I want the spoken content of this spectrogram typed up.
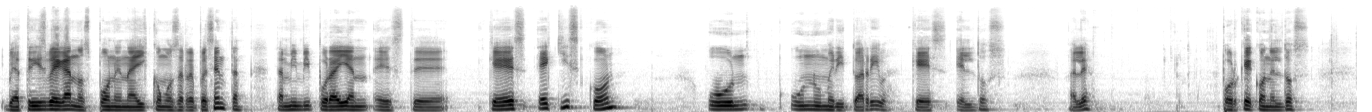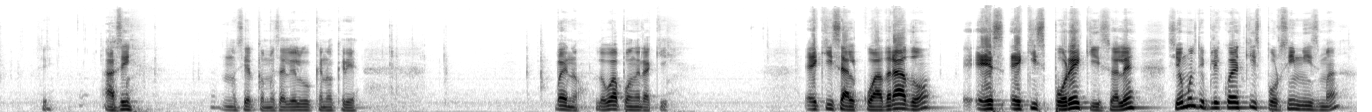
Beatriz Vega nos ponen ahí cómo se representan. También vi por ahí este, que es x con un, un numerito arriba, que es el 2. ¿Vale? ¿Por qué con el 2? ¿Sí? Así. No es cierto, me salió algo que no quería. Bueno, lo voy a poner aquí. x al cuadrado es x por x, ¿vale? Si yo multiplico x por sí misma,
